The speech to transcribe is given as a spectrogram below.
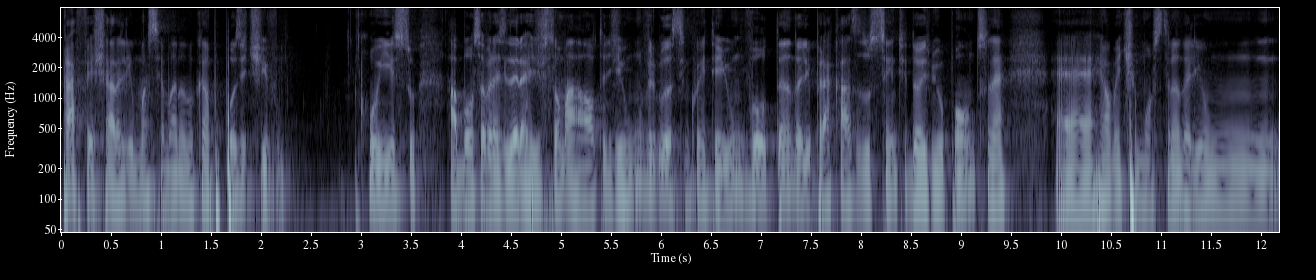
para fechar ali uma semana no campo positivo. Com isso, a Bolsa Brasileira registrou uma alta de 1,51, voltando ali para casa dos 102 mil pontos, né? É, realmente mostrando ali um,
